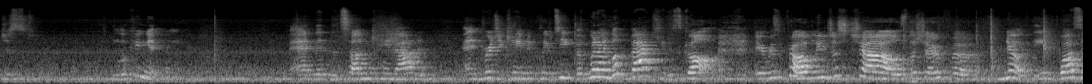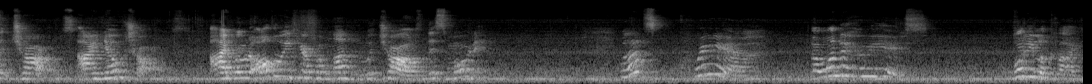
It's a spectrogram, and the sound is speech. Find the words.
Just looking at me. And then the sun came out and, and Bridget came to clear teeth. But when I looked back, he was gone. It was probably just Charles, the chauffeur. No, it wasn't Charles. I know Charles. I rode all the way here from London with Charles this morning. Well, that's queer. I wonder who he is. What did he look like?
